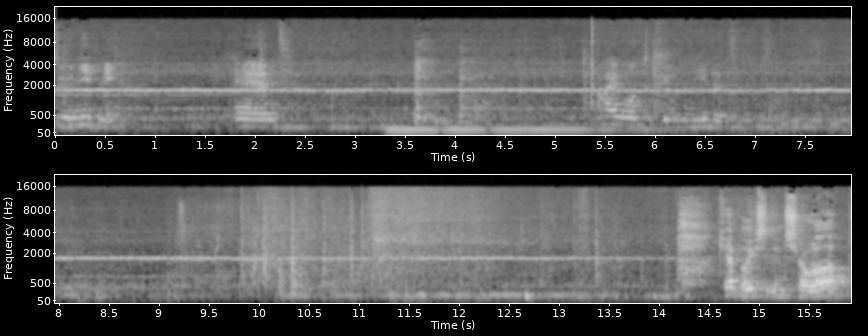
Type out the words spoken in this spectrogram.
to need me. And. I want to feel needed. Can't believe she didn't show up.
